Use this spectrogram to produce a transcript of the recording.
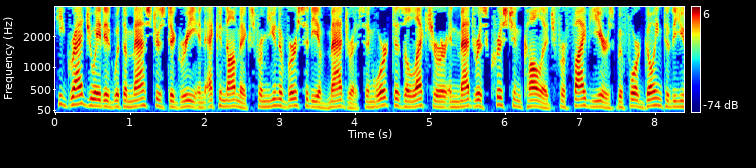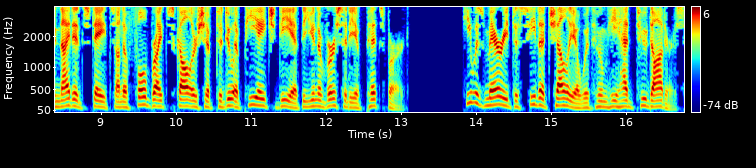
He graduated with a master's degree in economics from University of Madras and worked as a lecturer in Madras Christian College for five years before going to the United States on a Fulbright scholarship to do a PhD at the University of Pittsburgh. He was married to Sita Chelliah with whom he had two daughters.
